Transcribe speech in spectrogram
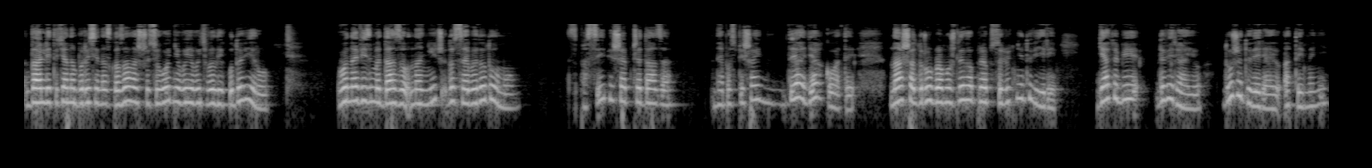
Далі Тетяна Борисівна сказала, що сьогодні виявить велику довіру. Вона візьме Дазу на ніч до себе додому. Спасибі, шепче Даза. Не поспішай дякувати. Наша дружба можлива при абсолютній довірі. Я тобі довіряю, дуже довіряю, а ти мені.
